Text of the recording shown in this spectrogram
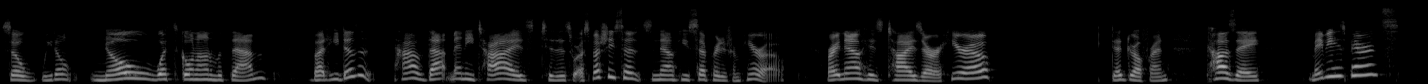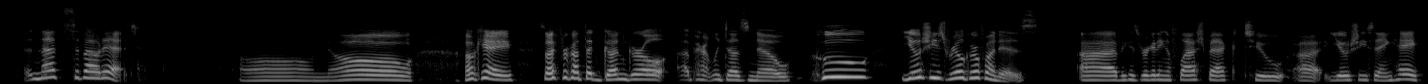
So we don't know what's going on with them, but he doesn't have that many ties to this world, especially since now he's separated from Hiro. Right now, his ties are Hiro, dead girlfriend, Kaze, maybe his parents, and that's about it. Oh no. Okay, so I forgot that Gun Girl apparently does know who Yoshi's real girlfriend is. Uh, because we're getting a flashback to uh, Yoshi saying, Hey,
